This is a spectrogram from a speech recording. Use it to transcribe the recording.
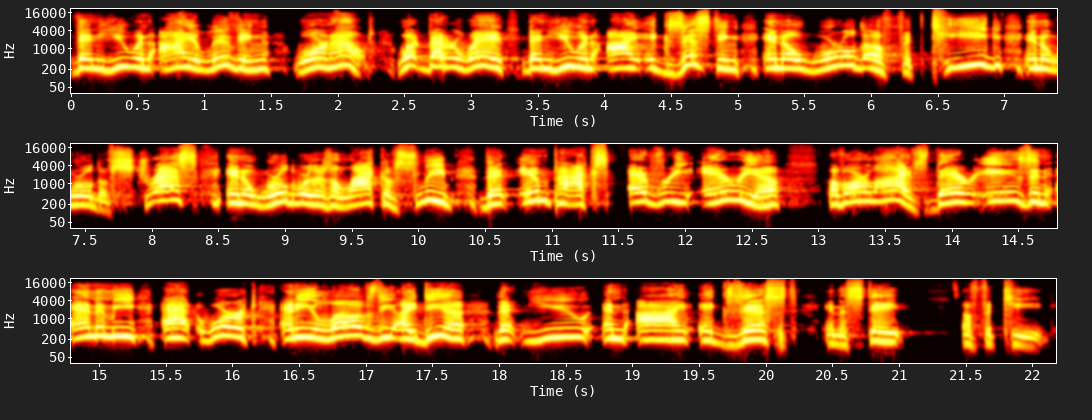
than you and I living worn out? What better way than you and I existing in a world of fatigue, in a world of stress, in a world where there's a lack of sleep that impacts every area of our lives. There is an enemy at work, and he loves the idea that you and I exist in a state of fatigue.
